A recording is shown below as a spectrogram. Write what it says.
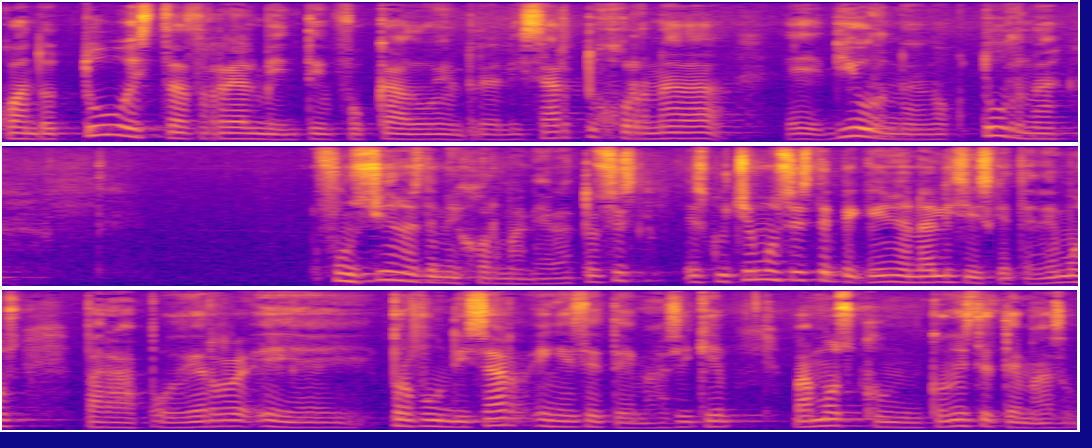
Cuando tú estás realmente enfocado en realizar tu jornada eh, diurna, nocturna, funcionas de mejor manera. Entonces, escuchemos este pequeño análisis que tenemos para poder eh, profundizar en este tema. Así que vamos con, con este temazo.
